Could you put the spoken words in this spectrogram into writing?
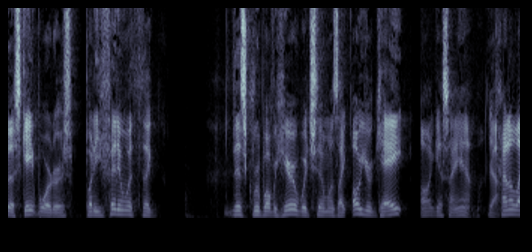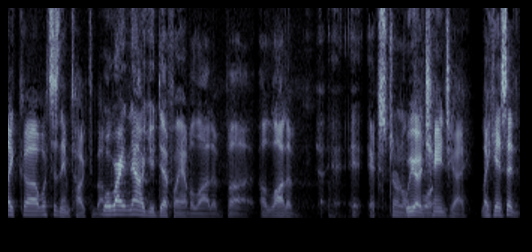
the skateboarders, but he fit in with the this group over here, which then was like, "Oh, you're gay? Oh, I guess I am." Yeah. kind of like uh, what's his name talked about. Well, right now you definitely have a lot of uh, a lot of uh, external. we are a change guy. Like I said,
